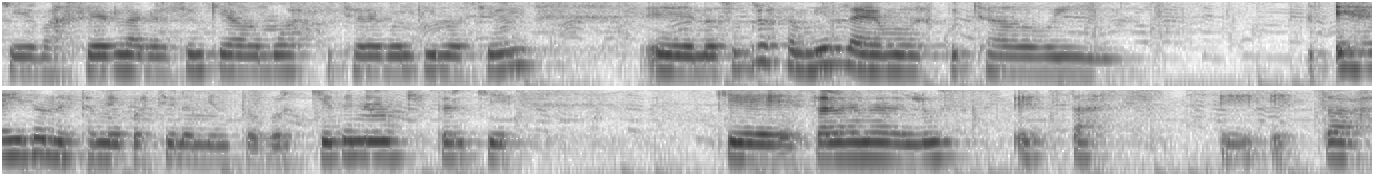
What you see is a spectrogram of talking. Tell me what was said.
que va a ser la canción que vamos a escuchar a continuación eh, nosotros también la hemos escuchado y es ahí donde está mi cuestionamiento. ¿por qué tenemos que esperar que, que salgan a la luz estas, eh, estas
